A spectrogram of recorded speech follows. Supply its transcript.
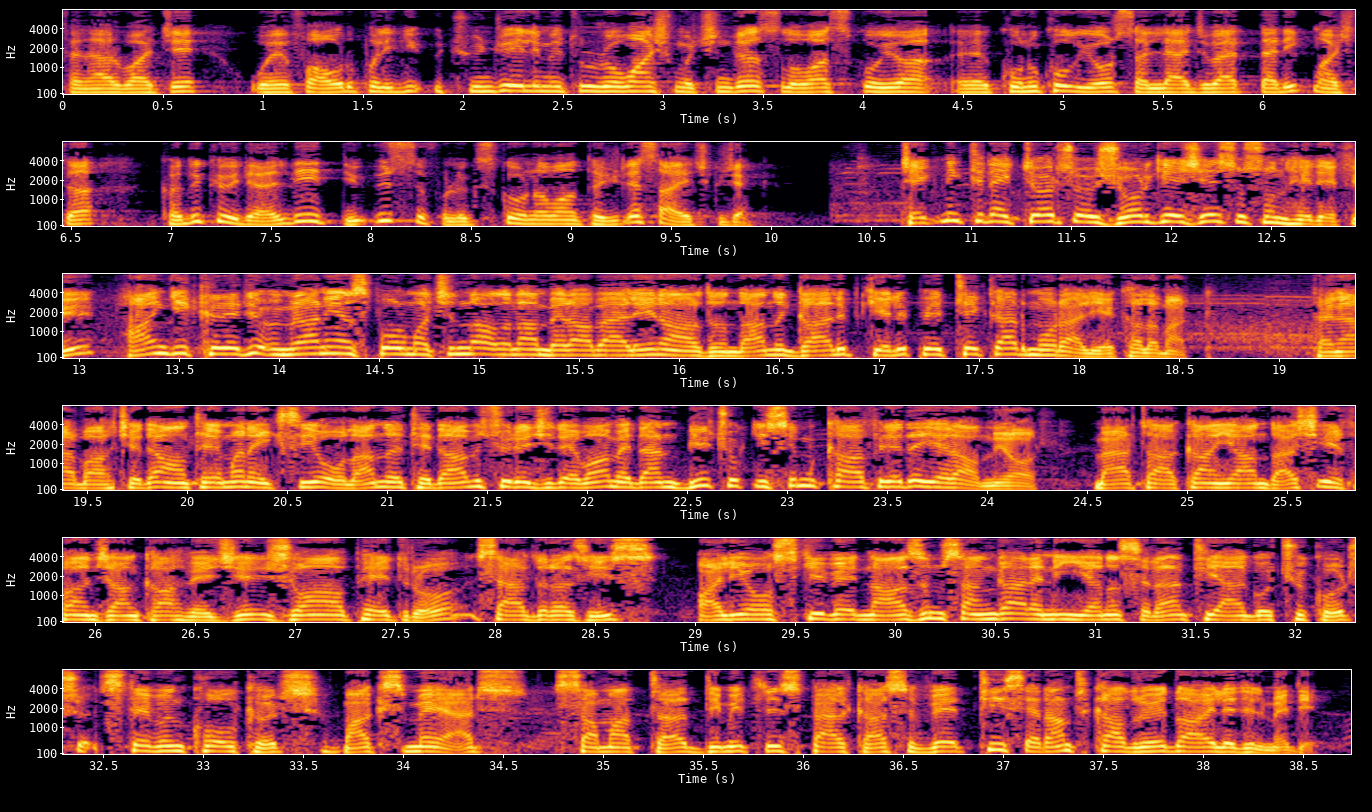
Fenerbahçe UEFA Avrupa Ligi 3. eleme turu rövanş maçında Slovasko'ya e, konuk oluyor. Sarı lacivertler ilk maçta Kadıköy'de elde ettiği 3-0'lık skorun avantajıyla sahaya çıkacak. Teknik direktör Jorge Jesus'un hedefi hangi kredi Ümraniye Spor maçında alınan beraberliğin ardından galip gelip tekrar moral yakalamak. Fenerbahçe'de antrenman eksiği olan tedavi süreci devam eden birçok isim kafilede yer almıyor. Mert Hakan Yandaş, İrfan Can Kahveci, Joao Pedro, Serdar Aziz, Alioski ve Nazım Sangare'nin yanı sıra Thiago Çukur, Steven Kolkır, Max Meyer, Samatta, Dimitris Pelkas ve Tisserand kadroya dahil edilmedi.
